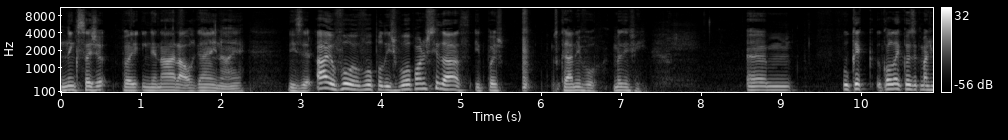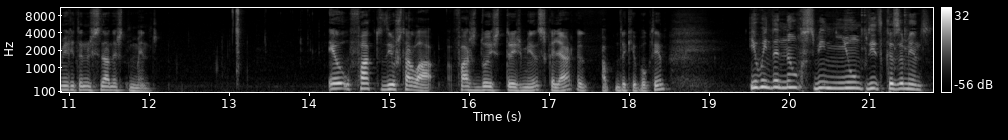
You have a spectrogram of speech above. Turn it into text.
Nem que seja para enganar alguém, não é? Dizer, ah, eu vou, eu vou para Lisboa para a universidade e depois, se calhar nem vou. Mas enfim. Um, o que é, qual é a coisa que mais me irrita na universidade neste momento? É o facto de eu estar lá faz dois, três meses, se calhar, daqui a pouco tempo, eu ainda não recebi nenhum pedido de casamento,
